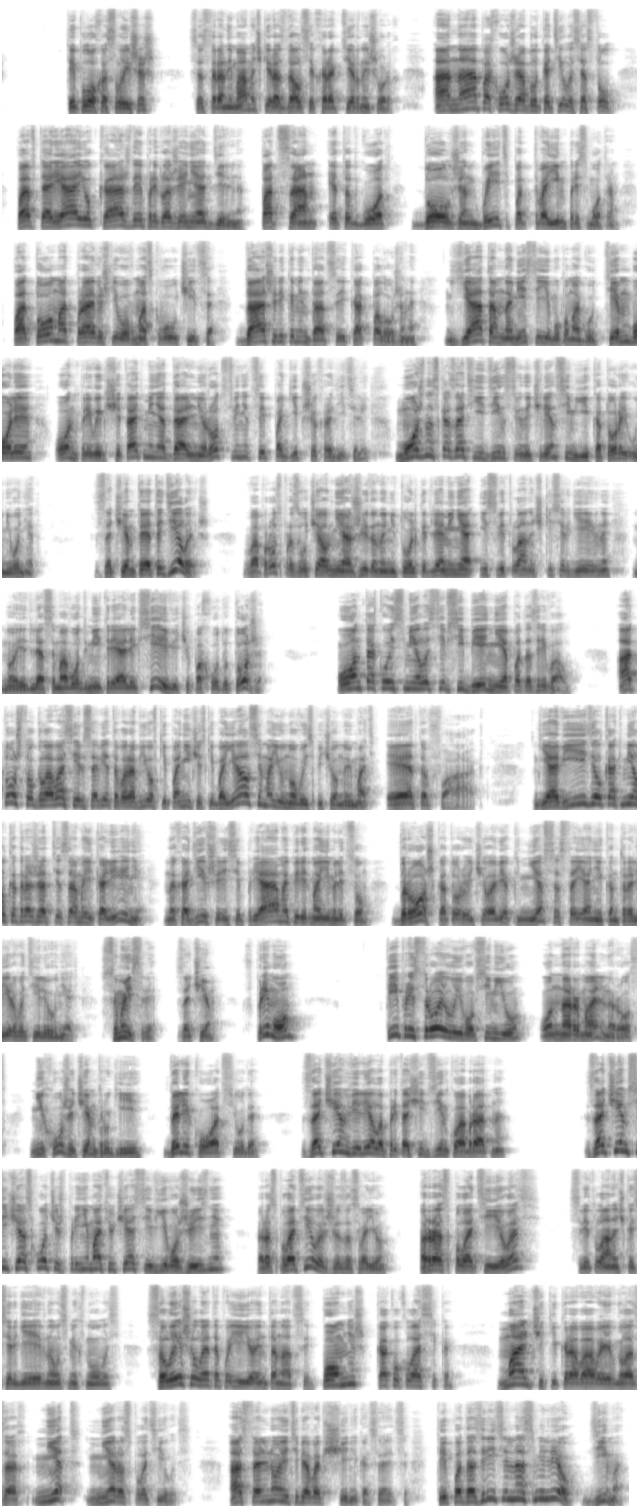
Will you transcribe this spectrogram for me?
Ты плохо слышишь? Со стороны мамочки раздался характерный шорох. Она, похоже, облокотилась о стол. Повторяю каждое предложение отдельно. Пацан этот год должен быть под твоим присмотром. Потом отправишь его в Москву учиться. Дашь рекомендации, как положено. Я там на месте ему помогу. Тем более он привык считать меня дальней родственницей погибших родителей. Можно сказать, единственный член семьи, которой у него нет. «Зачем ты это делаешь?» Вопрос прозвучал неожиданно не только для меня и Светланочки Сергеевны, но и для самого Дмитрия Алексеевича, походу, тоже. Он такой смелости в себе не подозревал. А то, что глава сельсовета Воробьевки панически боялся мою новоиспеченную мать, это факт. Я видел, как мелко дрожат те самые колени, находившиеся прямо перед моим лицом, дрожь, которую человек не в состоянии контролировать или унять. В смысле? Зачем? В прямом. Ты пристроила его в семью, он нормально рос, не хуже, чем другие, далеко отсюда. Зачем велела притащить Зинку обратно? Зачем сейчас хочешь принимать участие в его жизни? Расплатилась же за свое. Расплатилась? Светланочка Сергеевна усмехнулась. Слышал это по ее интонации. Помнишь, как у классика? Мальчики кровавые в глазах. Нет, не расплатилась. Остальное тебя вообще не касается. Ты подозрительно осмелел, Дима.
